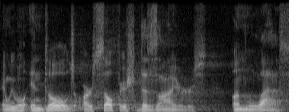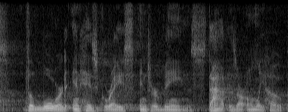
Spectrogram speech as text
and we will indulge our selfish desires unless the Lord, in His grace, intervenes. That is our only hope.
